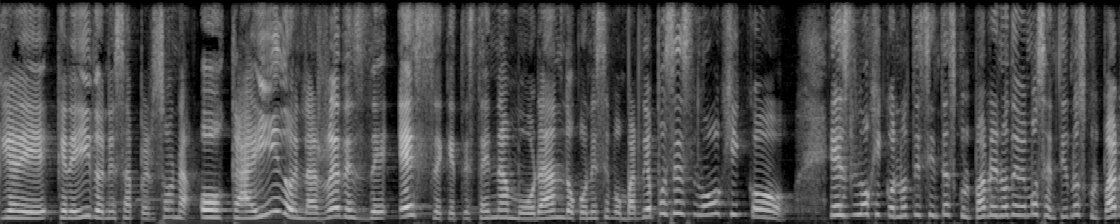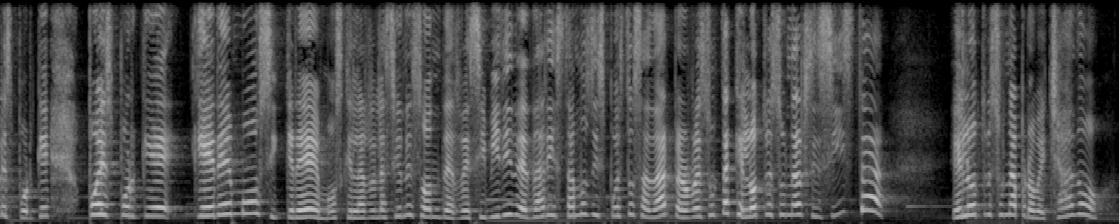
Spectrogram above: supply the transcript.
creído en esa persona o caído en las redes de ese que te está enamorando con ese bombardeo, pues es lógico, es lógico, no te sientas culpable, no debemos sentirnos culpables. ¿Por qué? Pues porque queremos y creemos que las relaciones son de recibir y de dar y estamos dispuestos a dar, pero resulta que el otro es un narcisista, el otro es un aprovechado.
